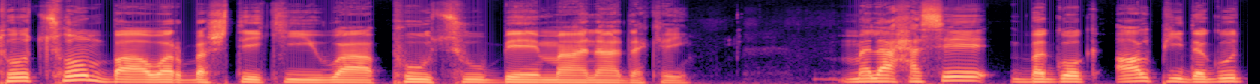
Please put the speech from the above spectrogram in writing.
تۆ چۆن باوەڕ بە شتێکی وا پوچ و بێ مانا دەکەی مەلا حەسێ بە گۆک ئاڵپی دەگوت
